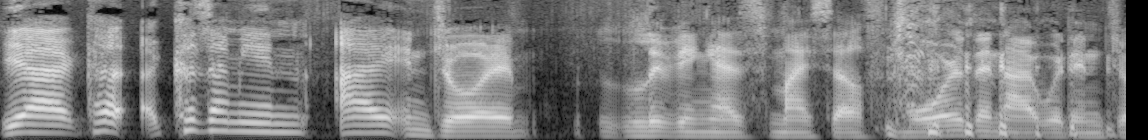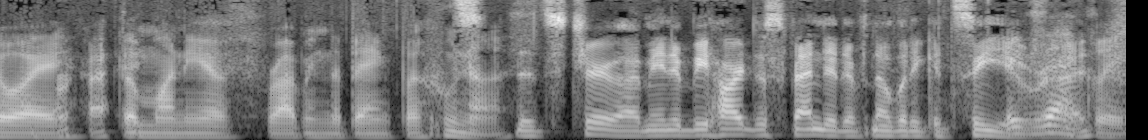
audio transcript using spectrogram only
Yeah, because I mean, I enjoy living as myself more than I would enjoy the money of robbing the bank, but who knows? That's true. I mean, it'd be hard to spend it if nobody could see you, Exactly.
